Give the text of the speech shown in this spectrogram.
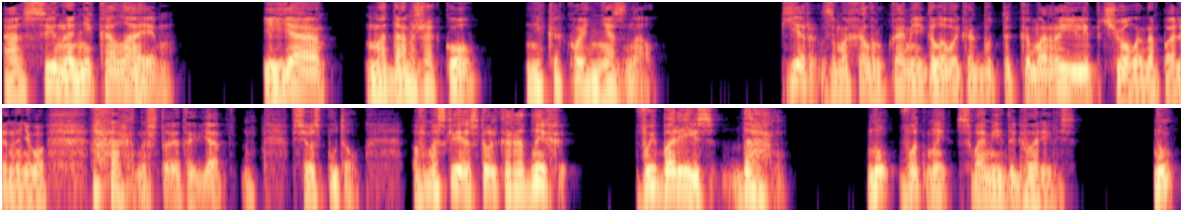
а сына Николаем. И я, мадам Жако, никакой не знал. Пьер замахал руками и головой, как будто комары или пчелы напали на него. «Ах, ну что это, я все спутал. В Москве столько родных. Вы Борис, да. Ну, вот мы с вами и договорились. Ну,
